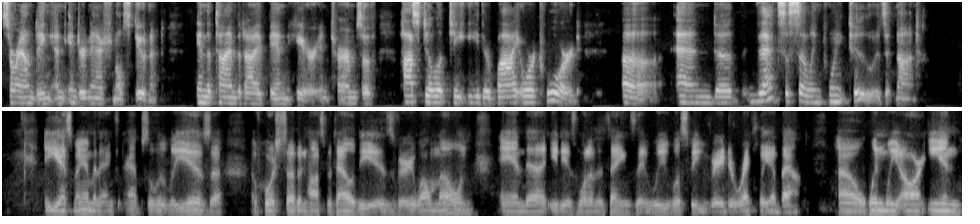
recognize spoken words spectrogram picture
surrounding an international student in the time that I've been here in terms of hostility either by or toward. Uh, and uh, that's a selling point too, is it not? Yes, ma'am, it absolutely is. Uh, of course, Southern hospitality is very well known, and uh, it is one of the things that we will speak very directly about uh, when we are in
